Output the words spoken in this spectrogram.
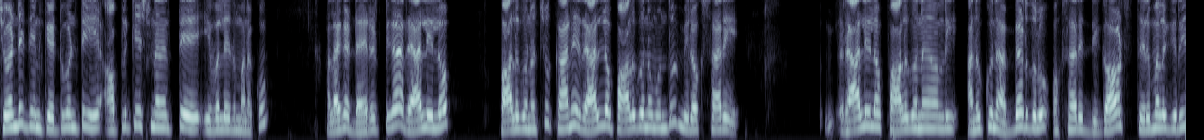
చూడండి దీనికి ఎటువంటి అప్లికేషన్ అయితే ఇవ్వలేదు మనకు. అలాగే డైరెక్ట్గా ర్యాలీలో పాల్గొనొచ్చు. కానీ ర్యాలీలో పాల్గొనే ముందు మీరు ఒకసారి ర్యాలీలో పాల్గొనాలి అనుకునే అభ్యర్థులు ఒకసారి ది గాడ్స్ తిరుమలగిరి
